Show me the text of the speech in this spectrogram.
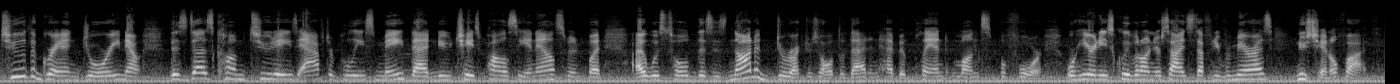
to the grand jury. Now, this does come two days after police made that new chase policy announcement, but I was told this is not a direct result of that and had been planned months before. We're here in East Cleveland on your side. Stephanie Ramirez, News Channel 5.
